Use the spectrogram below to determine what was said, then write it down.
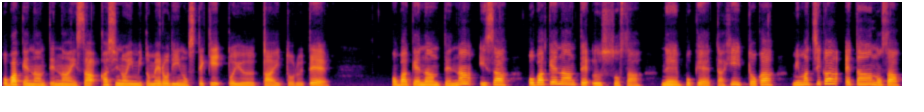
お化けなんてないさ、歌詞の意味とメロディーの素敵というタイトルで、お化けなんてないさ、お化けなんて嘘さ。寝ぼけた人が見間違えたのさ。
